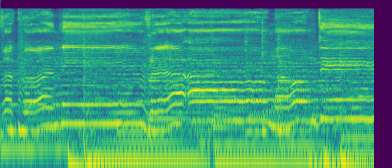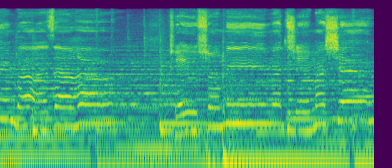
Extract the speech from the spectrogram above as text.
והכהנים והעם העומדים באזהרה, כשהיו שומעים את שם השם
